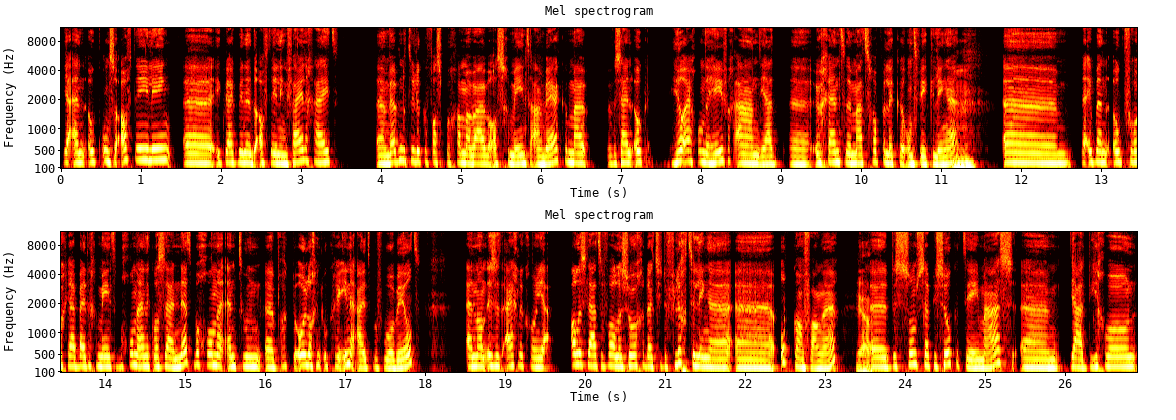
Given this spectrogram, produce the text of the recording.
ja, en ook onze afdeling. ik werk binnen de afdeling veiligheid. Ehm, we hebben natuurlijk een vast programma waar we als gemeente aan werken. Maar we zijn ook heel erg onderhevig aan ja, urgente maatschappelijke ontwikkelingen. Mm. Ja, ik ben ook vorig jaar bij de gemeente begonnen en ik was daar net begonnen. En toen brak de oorlog in Oekraïne uit bijvoorbeeld. En dan is het eigenlijk gewoon, ja, alles laten vallen, zorgen dat je de vluchtelingen uh, op kan vangen. Ja. Uh, dus soms heb je zulke thema's uh, ja, die gewoon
